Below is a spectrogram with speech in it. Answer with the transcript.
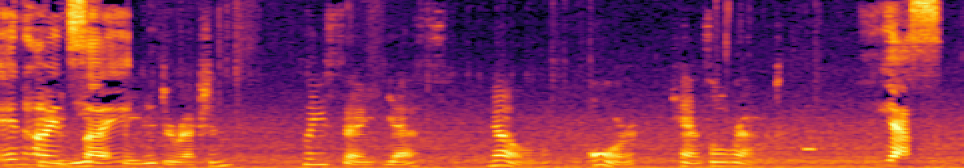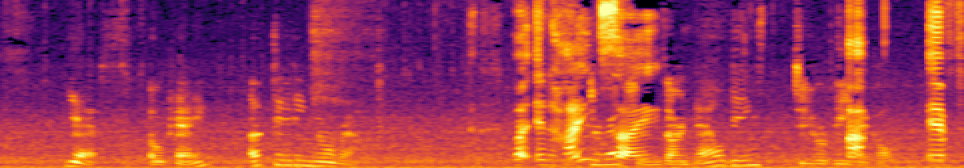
In Do you need updated directions? Please say yes, no, or cancel route. yes. Yes, okay. Updating your route. But in hindsight, Directions are now being to your ah, vehicle. if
